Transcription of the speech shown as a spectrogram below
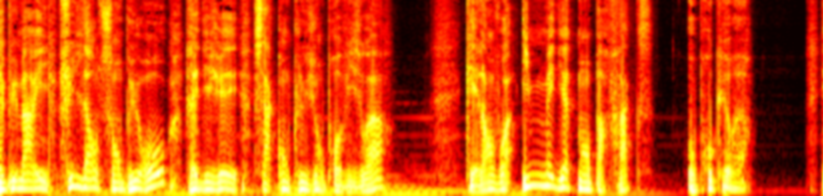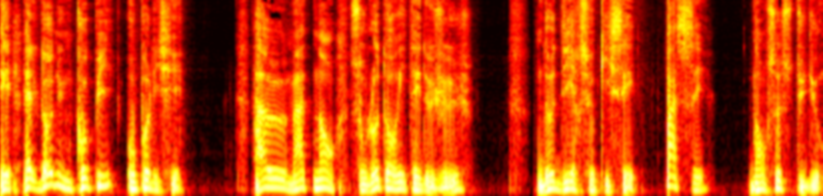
Et puis Marie file dans son bureau, rédiger sa conclusion provisoire, qu'elle envoie immédiatement par fax au procureur. Et elle donne une copie aux policiers. À eux maintenant, sous l'autorité du juge, de dire ce qui s'est passé dans ce studio.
